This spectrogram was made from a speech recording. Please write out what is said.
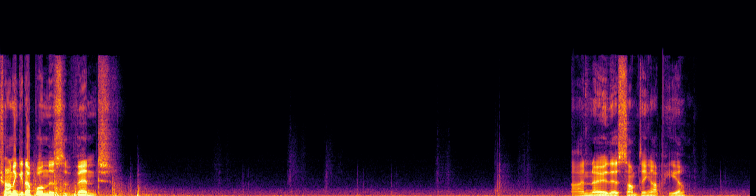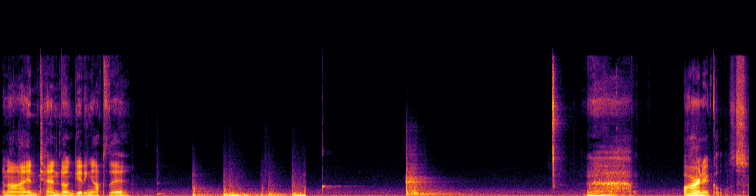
Trying to get up on this vent. I know there's something up here, and I intend on getting up there. Ah, barnacles.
